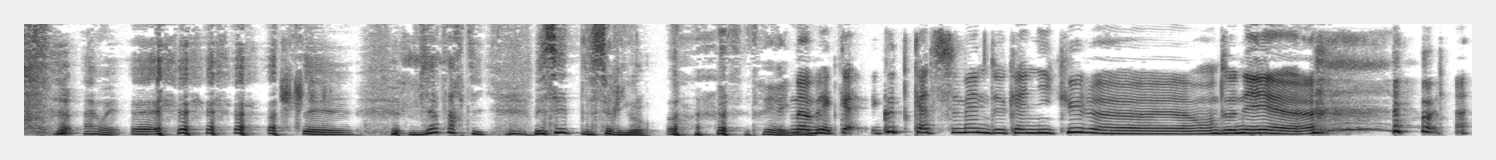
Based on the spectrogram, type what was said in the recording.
ah ouais, c'est bien parti. Mais c'est c'est rigolo, c'est très rigolo. Non mais écoute, quatre semaines de canicule euh, ont donné. Euh... voilà.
